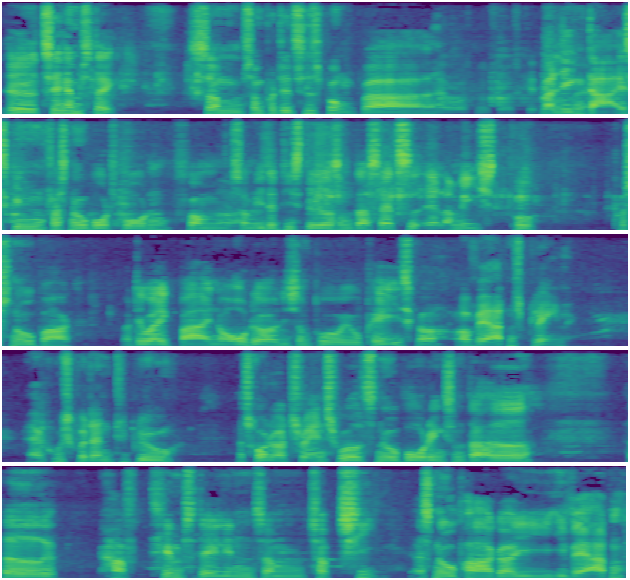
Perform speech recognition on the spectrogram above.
øh, til Hemsedal, som, som på det tidspunkt var, var legendarisk inden for snowboardsporten, som, som et af de steder, som der satsede allermest på, på snowpark. Og det var ikke bare i Norge, det var ligesom på europæisk og, og verdensplan. Jeg kan huske, hvordan de blev, jeg tror det var Transworld Snowboarding, som der havde, havde haft Hemsedal inden som top 10 af snowparker i, i verden.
